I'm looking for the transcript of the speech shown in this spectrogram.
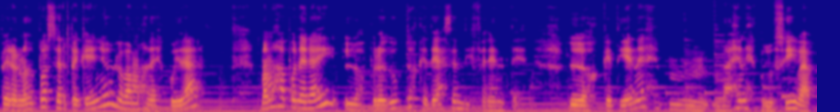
pero no por ser pequeño lo vamos a descuidar Vamos a poner ahí los productos que te hacen diferente, los que tienes mm, más en exclusiva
